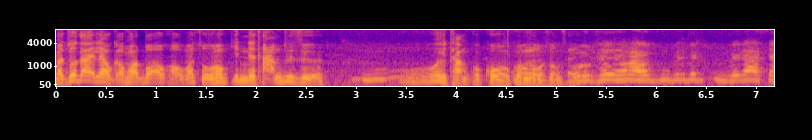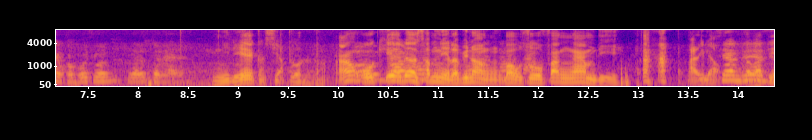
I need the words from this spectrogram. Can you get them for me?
บัดสุดท้ายแล้วก็ฮอดบ่เอาข้าวมาสู่เฮากินได้ถามซื่อๆโอ้ ยถามโกโก้คนโง่สงสัยโอ้ใทำไมเวลาเสียบของผู้ชวนจะได้นี่เด้ก็เสียบรถเอ้าโอเคเด้อซ้ำนี่แล้วพี่น้องเบาสู่ฟังงามดี ไปแล้วสวัสดี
